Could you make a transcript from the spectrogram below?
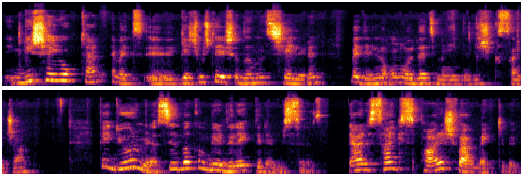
bir şey yokken evet e, geçmişte yaşadığınız şeylerin bedelini ona ödetmeyin demiş kısaca. Ve diyorum ya siz bakın bir dilek dilemişsiniz. Yani sanki sipariş vermek gibi.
